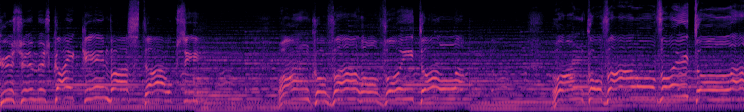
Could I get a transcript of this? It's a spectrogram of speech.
Kysymys kaikkiin vastauksiin. Onko valo voitolla? Onko valo voitolla?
